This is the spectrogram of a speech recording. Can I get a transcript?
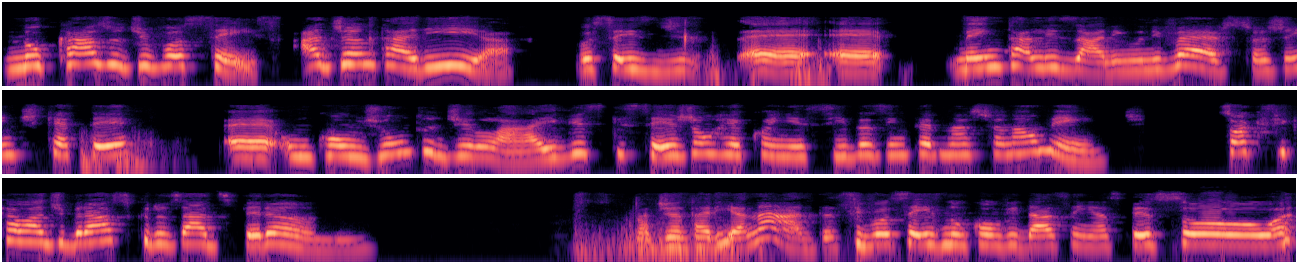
no caso de vocês, adiantaria vocês é, é, mentalizarem o universo? A gente quer ter é, um conjunto de lives que sejam reconhecidas internacionalmente. Só que fica lá de braço cruzado esperando? Não adiantaria nada. Se vocês não convidassem as pessoas,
